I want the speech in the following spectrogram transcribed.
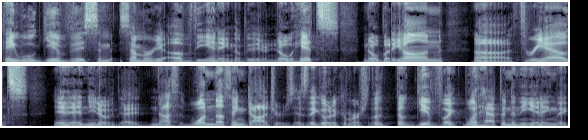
They will give this sum- summary of the inning. They'll be you know, no hits, nobody on, uh, three outs, and then you know uh, nothing, one nothing Dodgers as they go to commercial. They'll, they'll give like what happened in the inning, the,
